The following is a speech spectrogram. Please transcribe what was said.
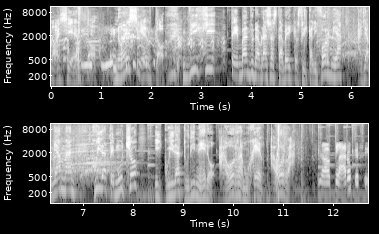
No es cierto. No es cierto. Vicky, te mando un abrazo hasta Bakersfield, California. Allá me aman. Cuídate mucho y cuida tu dinero. Ahorra, mujer, ahorra. No, claro que sí.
